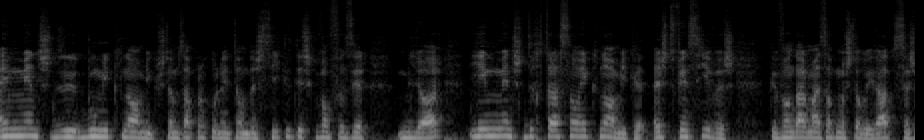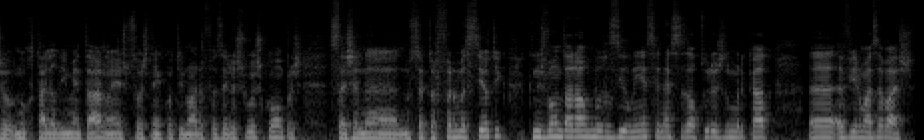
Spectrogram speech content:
Em momentos de boom económico, estamos à procura então das cíclicas que vão fazer melhor e em momentos de retração económica, as defensivas que vão dar mais alguma estabilidade, seja no retalho alimentar, não é? as pessoas têm que continuar a fazer as suas compras, seja na, no setor farmacêutico, que nos vão dar alguma resiliência nessas alturas do mercado uh, a vir mais abaixo.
